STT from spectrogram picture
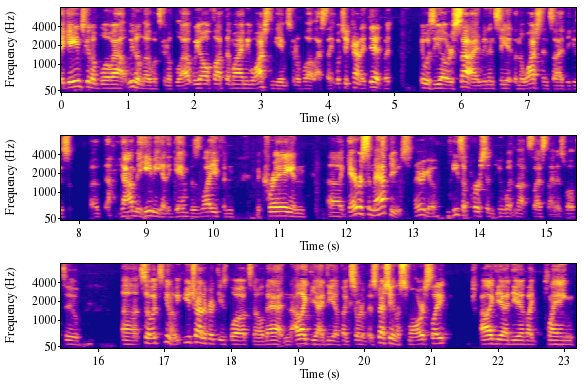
a game's going to blow out, we don't know what's going to blow out. We all thought the Miami Washington game was going to blow out last night, which it kind of did, but it was the other side. We didn't see it on the Washington side because uh, Ian Mahinmi had a game of his life, and McRae and uh, Garrison Matthews. There you go. He's a person who went nuts last night as well too. Uh, so it's you know you try to predict these blowouts and all that, and I like the idea of like sort of especially in a smaller slate. I like the idea of like playing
